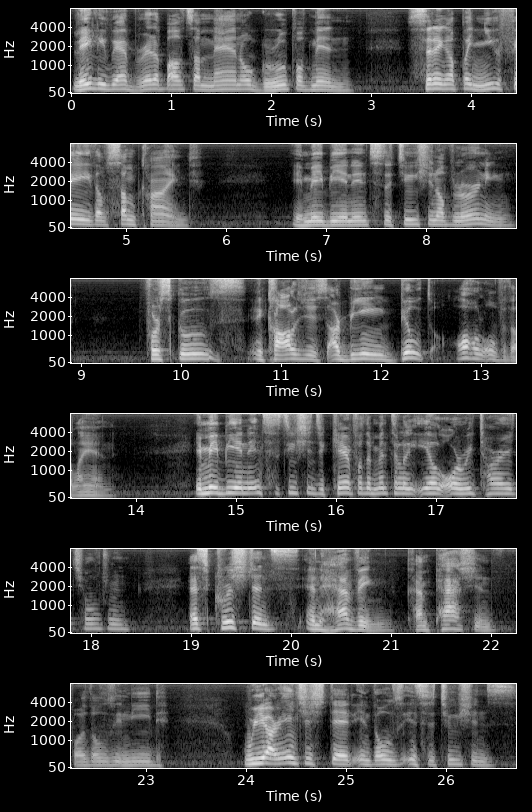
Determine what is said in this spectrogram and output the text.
Lately, we have read about some man or group of men setting up a new faith of some kind. It may be an institution of learning, for schools and colleges are being built all over the land. It may be an institution to care for the mentally ill or retarded children. As Christians and having compassion for those in need, we are interested in those institutions.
